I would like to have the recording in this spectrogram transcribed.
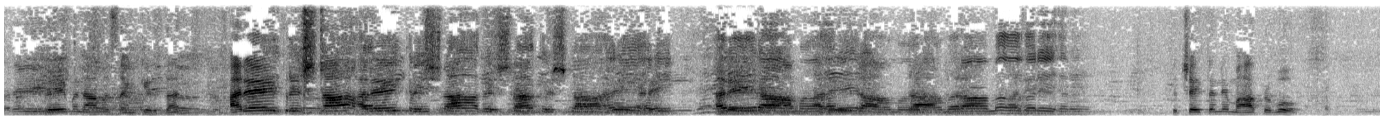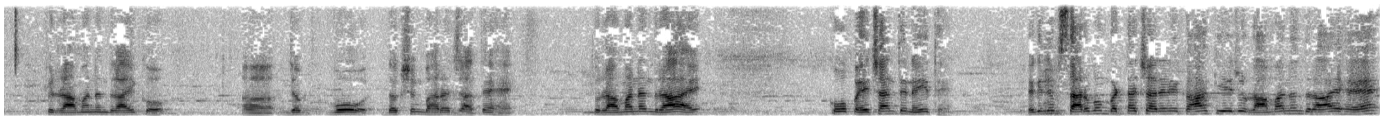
प्रेम नाम संकीर्तन। हरे कृष्णा हरे कृष्णा कृष्णा कृष्णा, हरे हरे। हरे राम हरे राम राम राम, हरे हरे। तो चैतन्य महाप्रभु फिर रामानंद राय को जब वो दक्षिण भारत जाते हैं तो रामानंद राय को पहचानते नहीं थे। लेकिन जब सार्वभम भट्टाचार्य ने कहा कि ये जो रामानंद राय है,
